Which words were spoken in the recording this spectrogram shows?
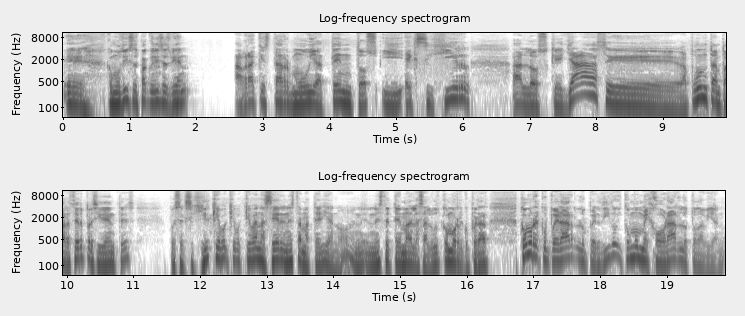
Eh, como dices, Paco, y dices bien, habrá que estar muy atentos y exigir a los que ya se apuntan para ser presidentes, pues exigir qué, qué, van a hacer en esta materia, ¿no? En, este tema de la salud, cómo recuperar, cómo recuperar lo perdido y cómo mejorarlo todavía, ¿no?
